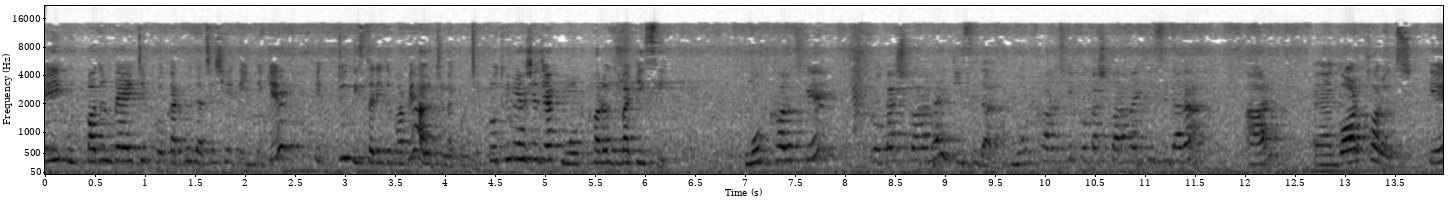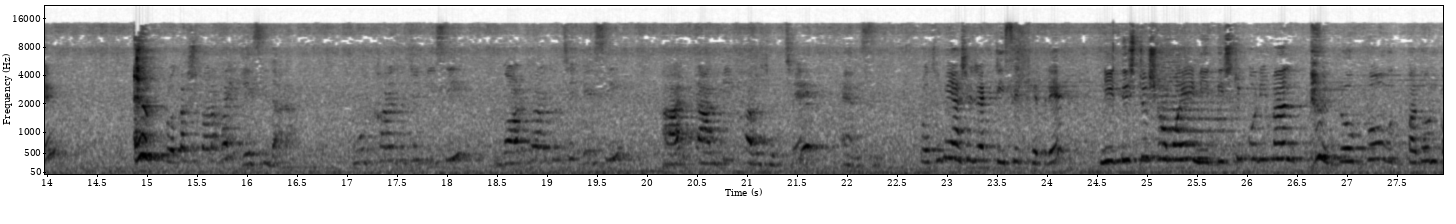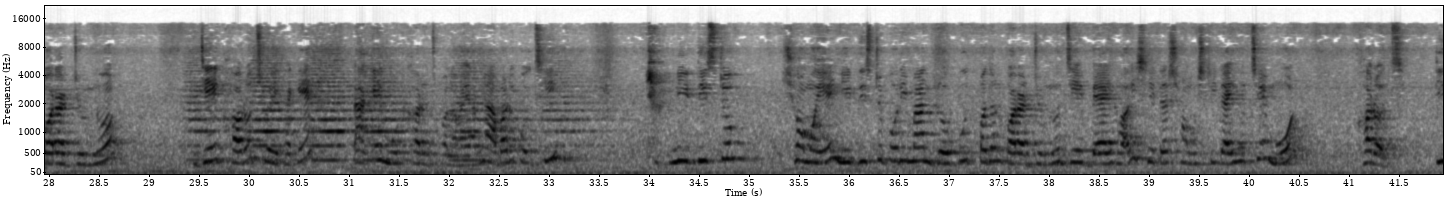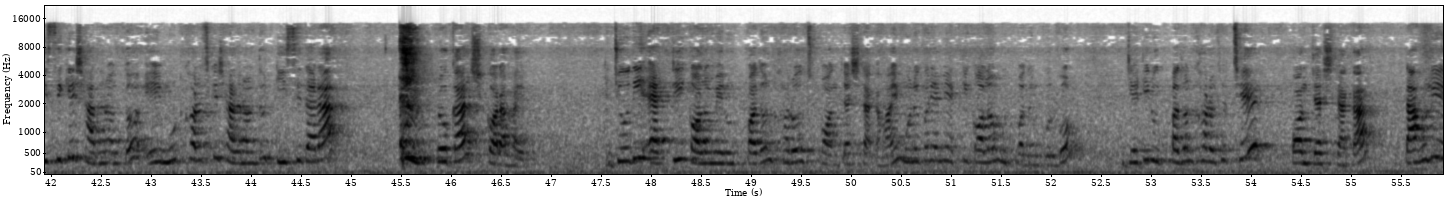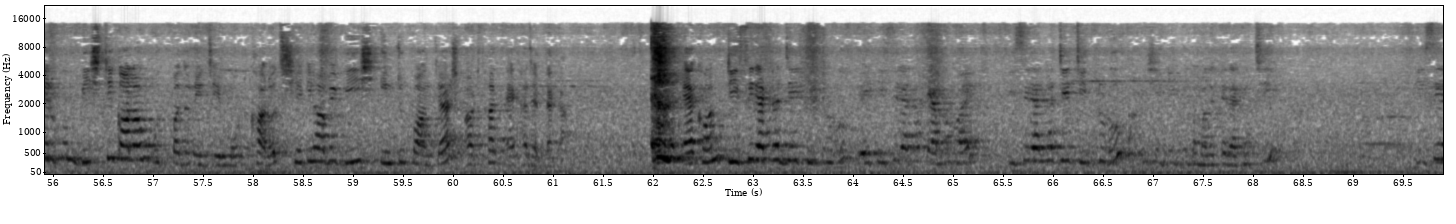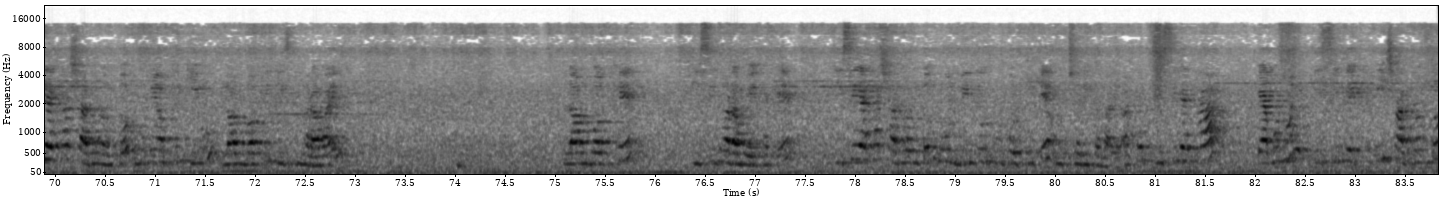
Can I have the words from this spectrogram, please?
এই উৎপাদন ব্যয়ের যে প্রকারভেদ আছে সেই তিনটিকে একটু বিস্তারিতভাবে আলোচনা করছি। প্রথমে আসা যাক মোট খরচ বা টিসি মোট খরচকে প্রকাশ করা হয় টিসি দ্বারা। মোট খরচকে প্রকাশ করা হয় টিসি দ্বারা আর গড় খরচকে প্রকাশ করা হয় এসি দ্বারা। মোট খরচ হচ্ছে টিসি গড় খরচ হচ্ছে এসি আর প্রান্তিক খরচ হচ্ছে এমসি প্রথমে আসা যাক টিসির ক্ষেত্রে। নির্দিষ্ট সময়ে নির্দিষ্ট পরিমাণ দ্রব্য উৎপাদন করার জন্য যে খরচ হয়ে থাকে, তাকে মোট খরচ বলা হয়। আমি আবারও বলছি, নির্দিষ্ট সময়ে নির্দিষ্ট পরিমাণ দ্রব্য উৎপাদন করার জন্য যে ব্যয় হয় সেটার সমষ্টিটাই হচ্ছে মোট খরচ। টিসিকে সাধারণত, এই মোট খরচকে সাধারণত টিসি দ্বারা প্রকাশ করা হয়। যদি একটি কলমের উৎপাদন খরচ পঞ্চাশ টাকা হয়, মনে করি আমি একটি কলম উৎপাদন করব, যেটির উৎপাদন খরচ হচ্ছে পঞ্চাশ টাকা, তাহলে এরকম বিশটি কলম উৎপাদনের যে মোট খরচ, সেটি হবে বিশ ইন্টু পঞ্চাশ, অর্থাৎ এক হাজার টাকা। এখন টিসি রেখার যে চিত্ররূপ, এই টিসি রেখা কেমন হয়? টিসি রেখার যে চিত্ররূপ, আমি সেটি একটু তোমাদেরকে দেখাচ্ছি। টিসি রেখা সাধারণত ভূমি অক্ষে কিউ লম্ব অক্ষে টিসি ধরা হয়। লম্ব অক্ষে টিসি ধরা হয়ে থাকে। টিসি রেখা সাধারণত মূল বিন্দুর উপর থেকে উচ্চারিত হয়। অর্থাৎ টিসি রেখা কেমন হয়? টিসি রেখাটি সাধারণত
